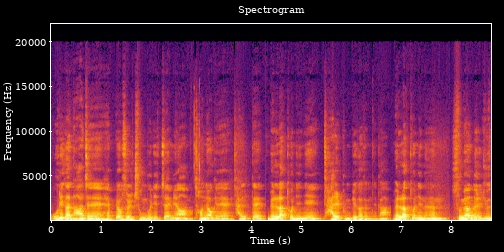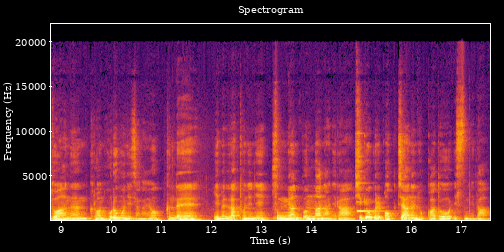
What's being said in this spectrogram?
우리가 낮에 햇볕을 충분히 쬐면 저녁에 잘 때 멜라토닌이 잘 분비가 됩니다. 멜라토닌은 수면을 유도하는 그런 호르몬이잖아요. 근데 이 멜라토닌이 숙면뿐만 아니라 식욕을 억제하는 효과도 있습니다.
